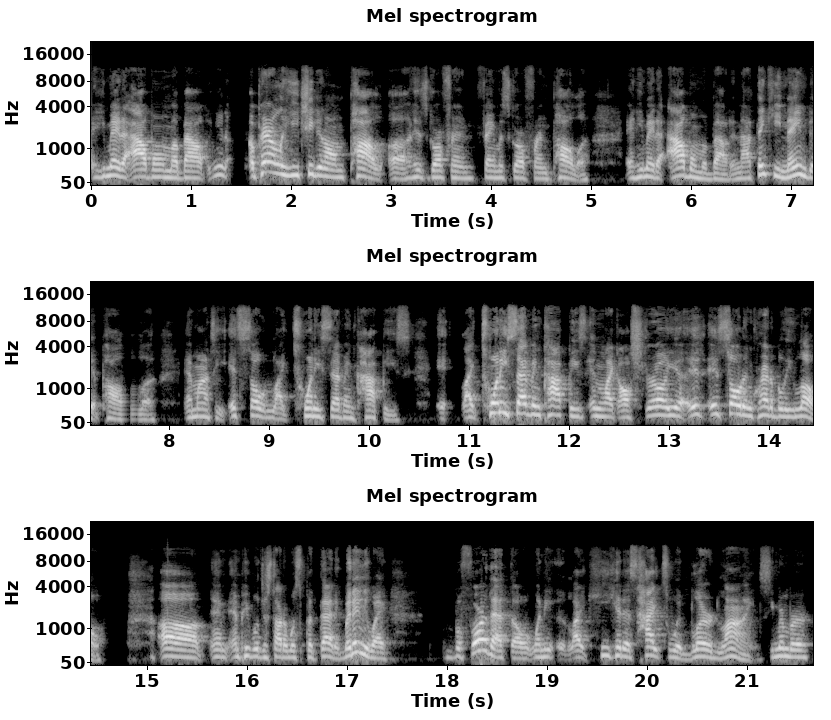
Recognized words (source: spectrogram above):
he made an album about you know apparently he cheated on Paul uh, his girlfriend famous girlfriend Paula and he made an album about it. And I think he named it Paula. And Monty it sold like 27 copies. It, like 27 copies in like Australia. It, it sold incredibly low. Uh, and and people just thought it was pathetic. But anyway before that though when he like he hit his heights with blurred lines. You remember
